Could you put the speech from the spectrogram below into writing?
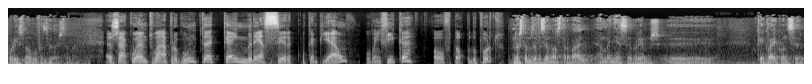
por isso não vou fazer hoje também. Já quanto à pergunta, quem merece ser o campeão? O Benfica ou o Futebol do Porto? Nós estamos a fazer o nosso trabalho, amanhã saberemos o que é que vai acontecer.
